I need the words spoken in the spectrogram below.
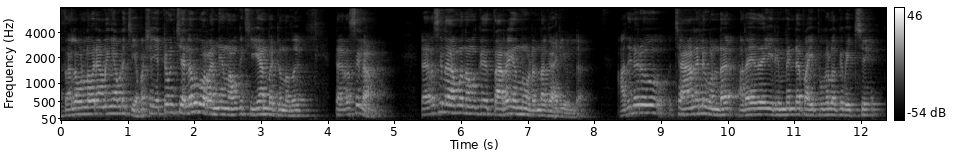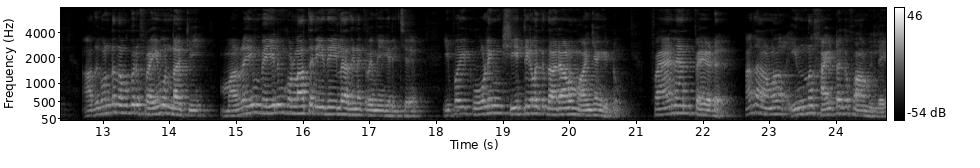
സ്ഥലമുള്ളവരാണെങ്കിൽ അവിടെ ചെയ്യാം. പക്ഷേ ഏറ്റവും ചിലവ് കുറഞ്ഞ് നമുക്ക് ചെയ്യാൻ പറ്റുന്നത് ടെറസിലാണ്. ടെറസിലാകുമ്പോൾ നമുക്ക് തറയൊന്നും ഇടേണ്ട കാര്യമില്ല. അതിനൊരു ചാനൽ കൊണ്ട് അതായത് ഇരുമ്പിന്റെ പൈപ്പുകളൊക്കെ വെച്ച് അതുകൊണ്ട് നമുക്കൊരു ഫ്രെയിം ഉണ്ടാക്കി മഴയും വെയിലും കൊള്ളാത്ത രീതിയിൽ അതിനെ ക്രമീകരിച്ച് ഇപ്പോൾ ഈ കൂളിംഗ് ഷീറ്റുകളൊക്കെ ധാരാളം വാങ്ങിക്കാൻ കിട്ടും. ഫാൻ ആൻഡ് പേഡ് അതാണ് ഇന്ന് ഹൈടെക് ഫാമിലെ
